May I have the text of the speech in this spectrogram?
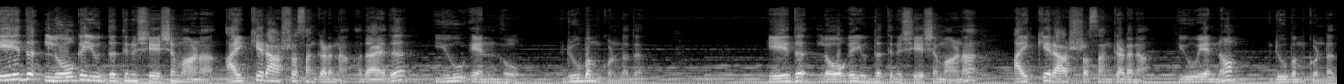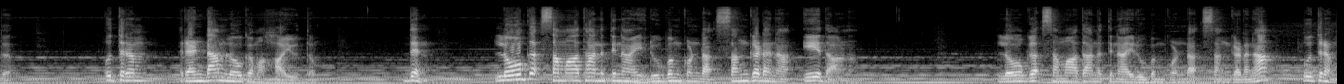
ഏത് ലോകയുദ്ധത്തിനു ശേഷമാണ് ഐക്യരാഷ്ട്ര സംഘടന അതായത് യു എൻ ഒ രൂപം കൊണ്ടത്? ഏത് ലോകയുദ്ധത്തിനു ശേഷമാണ് ഐക്യരാഷ്ട്ര സംഘടന യു എൻ ഒ രൂപം കൊണ്ടത്? ഉത്തരം രണ്ടാം ലോക മഹായുദ്ധം. ദെൻ ലോക സമാധാനത്തിനായി രൂപം കൊണ്ട സംഘടന ഏതാണ്? ലോക സമാധാനത്തിനായി രൂപം കൊണ്ട സംഘടന ഉത്തരം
